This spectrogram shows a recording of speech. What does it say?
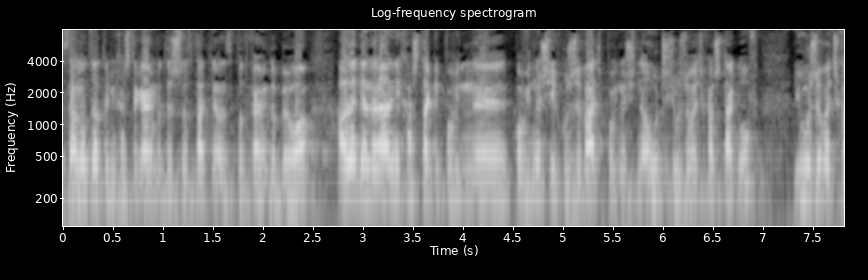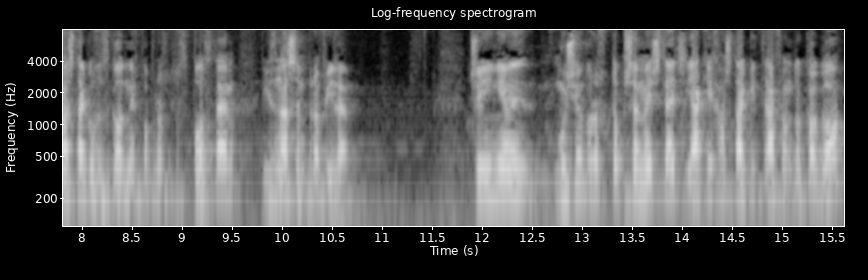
zanudzał tymi hashtagami, bo też ostatnio na spotkaniu to było, ale generalnie hashtagi powinny, powinno się ich używać, powinno się nauczyć używać hashtagów i używać hashtagów zgodnych po prostu z postem i z naszym profilem. Czyli nie, musimy po prostu to przemyśleć, jakie hashtagi trafią do kogo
